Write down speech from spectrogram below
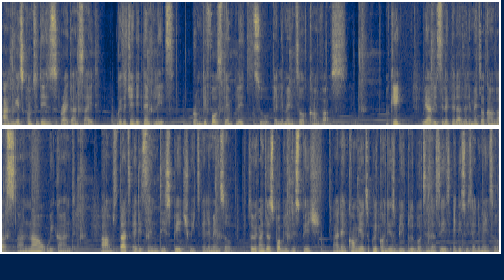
and we're going to come to this right hand side. We're going to change the template from default template to Elementor canvas. Okay, we have it selected as Elementor canvas and now we can um, start editing this page with Elementor. So we can just publish this page and then come here to click on this big blue button that says edit with Elementor.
